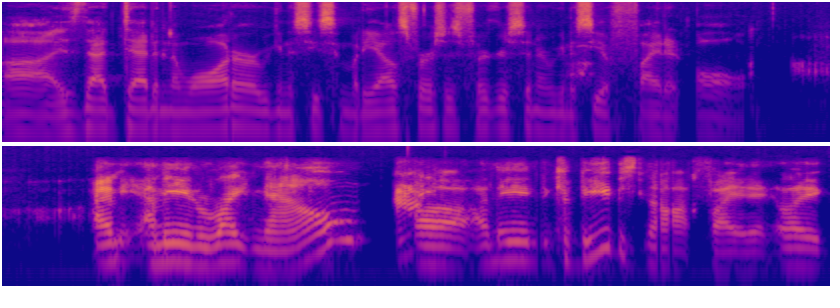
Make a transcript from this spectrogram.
Uh, is that dead in the water? Are we going to see somebody else versus Ferguson? Or are we going to see a fight at all? I mean, I mean, right now, uh, I mean, Khabib's not fighting. Like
